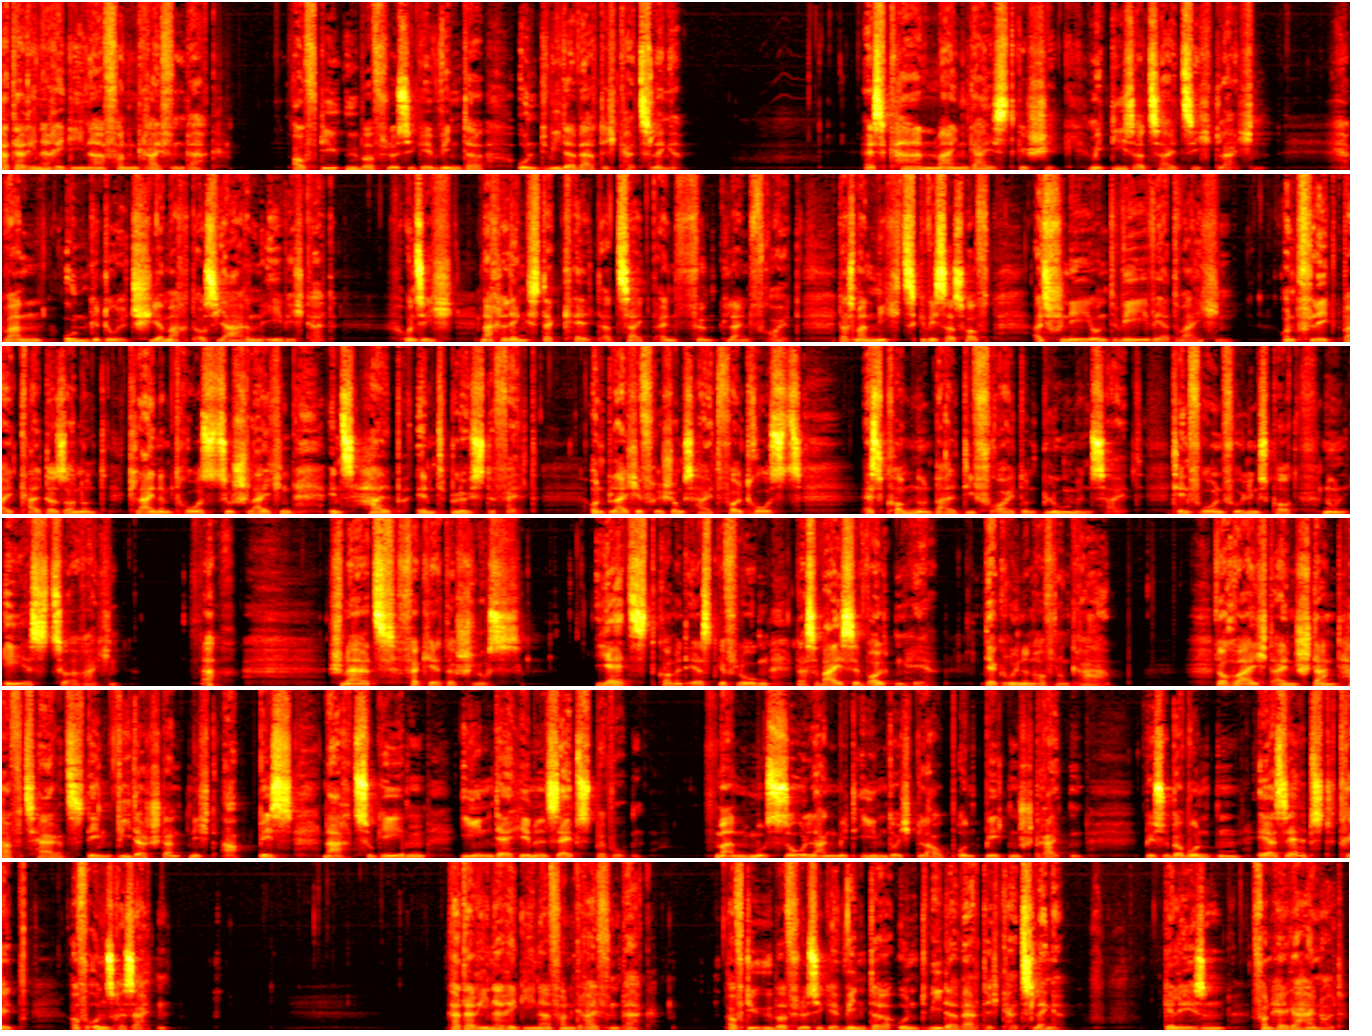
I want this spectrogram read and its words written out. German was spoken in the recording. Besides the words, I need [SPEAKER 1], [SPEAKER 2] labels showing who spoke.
[SPEAKER 1] Katharina Regina von Greifenberg. Auf die überflüssige Winter- und Widerwärtigkeitslänge. Es kann mein Geistgeschick mit dieser Zeit sich gleichen, wann Ungeduld schier macht aus Jahren Ewigkeit und sich nach längster Kält erzeigt ein Fünklein Freud, dass man nichts Gewissers hofft, als Schnee und Weh werd weichen und pflegt bei kalter Sonn und kleinem Trost zu schleichen ins halb entblößte Feld und bleiche Frischungsheit voll Trosts. Es komm nun bald die Freud und Blumenzeit, den frohen Frühlingsport nun ehest zu erreichen. Ach, schmerzverkehrter Schluss. Jetzt kommet erst geflogen das weiße Wolkenheer, der grünen Hoffnung Grab. Doch weicht ein standhafts Herz dem Widerstand nicht ab, bis nachzugeben ihn der Himmel selbst bewogen. Man muss so lang mit ihm durch Glaub und Beten streiten, bis überwunden er selbst tritt auf unsere Seiten. Katharina Regina von Greifenberg auf die überflüssige Winter- und Widerwärtigkeitslänge. Gelesen von Helga Heinold.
